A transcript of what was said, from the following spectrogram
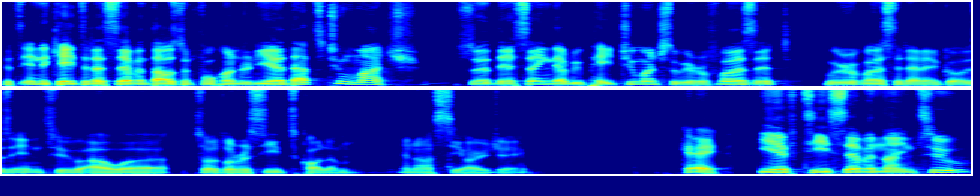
It's indicated as 7,400 a year. That's too much. So they're saying that we paid too much, so we reverse it. We reverse it and it goes into our total receipts column in our CRJ. Okay, EFT 792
